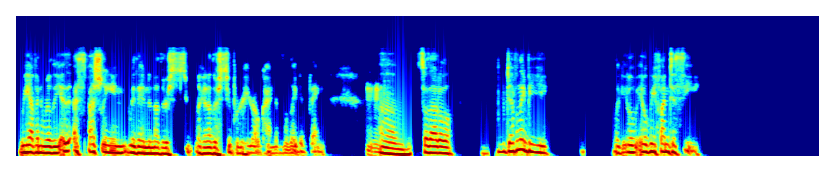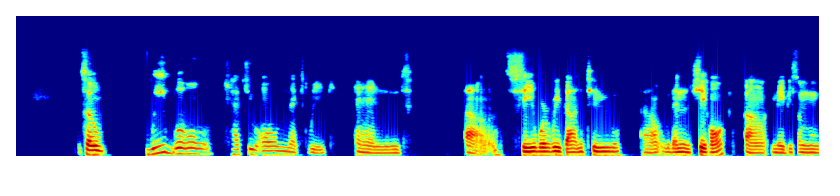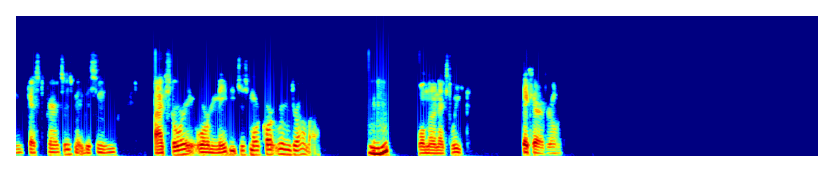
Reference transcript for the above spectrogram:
we haven't really, especially in within another like another superhero kind of related thing. Mhm. Um, so that'll definitely be like it'll it'll be fun to see. So we will catch you all next week and uh, see where we've gotten to uh, within She-Hulk. Uh, maybe some guest appearances, maybe some backstory, or maybe just more courtroom drama. Mhm. We'll know next week. Take care, everyone.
